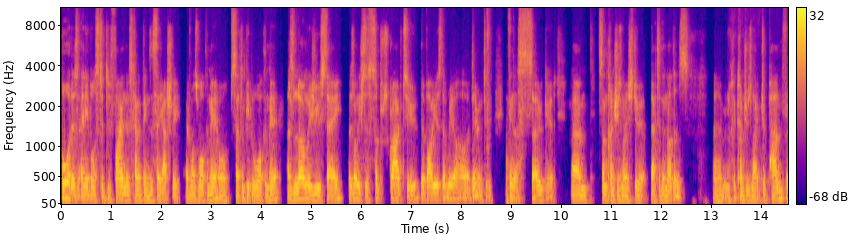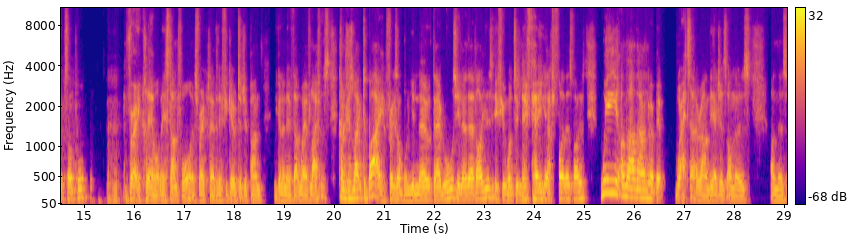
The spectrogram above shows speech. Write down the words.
borders enable us to define those kind of things and say actually everyone's welcome here, or certain people welcome here, as long as you say, as long as you subscribe to the values that we are adhering to. I think that's so good. Um, some countries manage to do it better than others. Um, look at countries like Japan, for example. Mm-hmm. Very clear what they stand for. It's very clear that if you go to Japan, you're going to live that way of life. Countries like Dubai, for example, you know their rules, you know their values. If you want to live there, you're going to have to follow those values. We, on the other hand, are a bit wetter around the edges on those, on those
